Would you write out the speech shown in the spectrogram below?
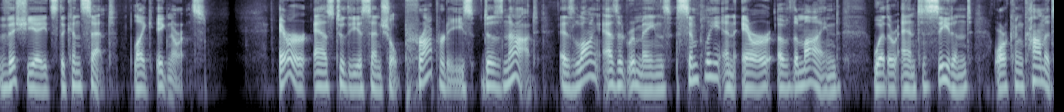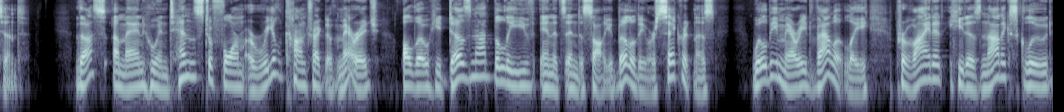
vitiates the consent, like ignorance. Error as to the essential properties does not, as long as it remains simply an error of the mind, whether antecedent or concomitant. Thus, a man who intends to form a real contract of marriage, although he does not believe in its indissolubility or sacredness, will be married validly, provided he does not exclude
